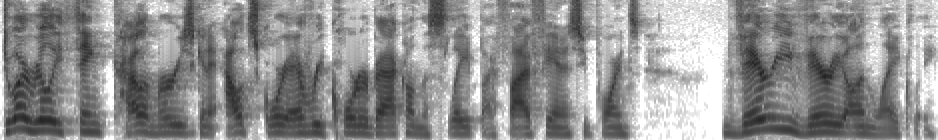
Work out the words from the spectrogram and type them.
Do I really think Kyler Murray is going to outscore every quarterback on the slate by five fantasy points? Very, very unlikely.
